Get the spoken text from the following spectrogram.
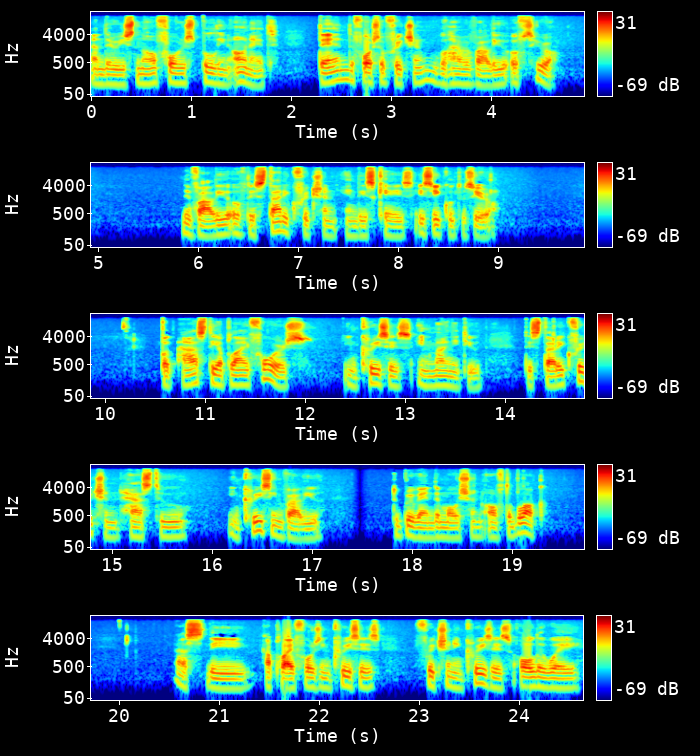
and there is no force pulling on it, then the force of friction will have a value of zero. The value of the static friction in this case is equal to zero. But as the applied force increases in magnitude, the static friction has to increase in value to prevent the motion of the block. As the applied force increases, friction increases all the way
